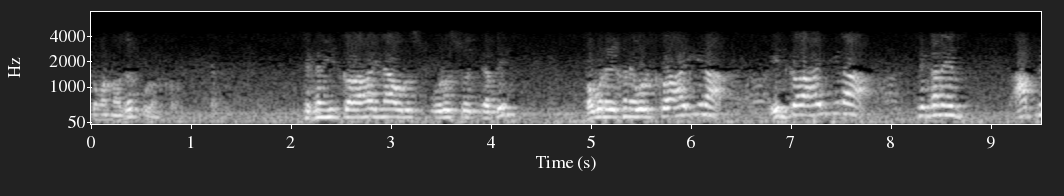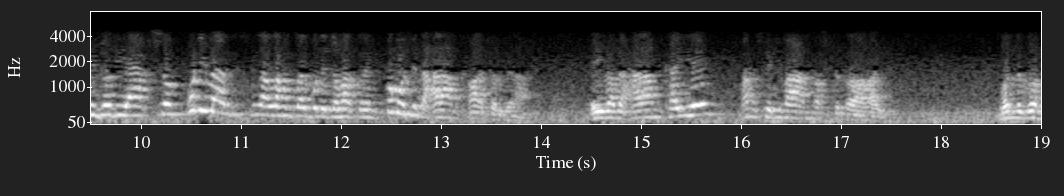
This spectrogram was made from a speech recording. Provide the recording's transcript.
তোমার নজর পূরণ করো সেখানে ঈদ করা হয় না ওরস ওরস যাতে খবরে এখানে ওরস করা হয় কিনা ঈদ করা হয় কিনা? সেখানে আপনি যদি একশো কোটিবার বিসমিল আল্লাহ আকবর বলে জমা করেন তবু সেটা হারাম খাওয়া চলবে না। এইভাবে হারাম খাইয়ে মানুষের ইমান নষ্ট করা হয়। বন্ধুগণ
